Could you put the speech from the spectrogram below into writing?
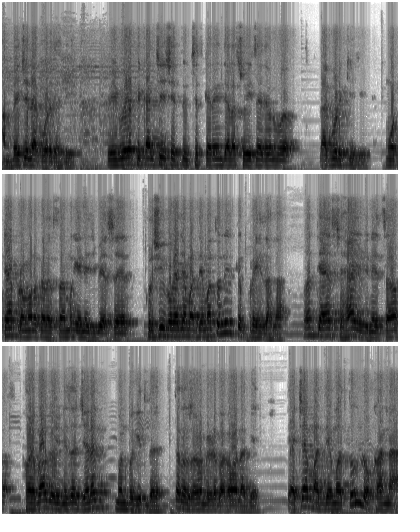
आंब्याची लागवड झाली. वेगवेगळ्या पिकांची शेत शेतकऱ्यांनी ज्याला सोयीचा आहे त्यावर लागवड केली. मोठ्या प्रमाणात करत असताना मग एन एच बी असेल कृषी विभागाच्या माध्यमातूनही हे झाला. पण त्या ह्या योजनेचा फळबाग योजनेचा जनक म्हणून बघितलं तर रोजगार मिळणं बघावं लागेल. त्याच्या माध्यमातून लोकांना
